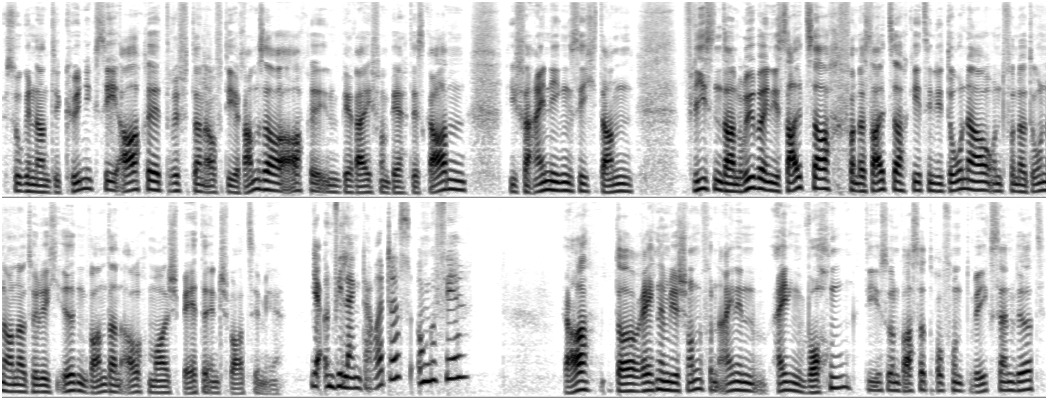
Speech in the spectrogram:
sogenannte Königssee-Ache, trifft dann auf die Ramsauer Ache im Bereich von Berchtesgaden. Die vereinigen sich dann, fließen dann rüber in die Salzach. Von der Salzach geht es in die Donau und von der Donau natürlich irgendwann dann auch mal später ins Schwarze Meer. Ja, und wie lange dauert das ungefähr? Ja, da rechnen wir schon von einen, einigen Wochen, die so ein Wassertropfen unterwegs sein wird.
